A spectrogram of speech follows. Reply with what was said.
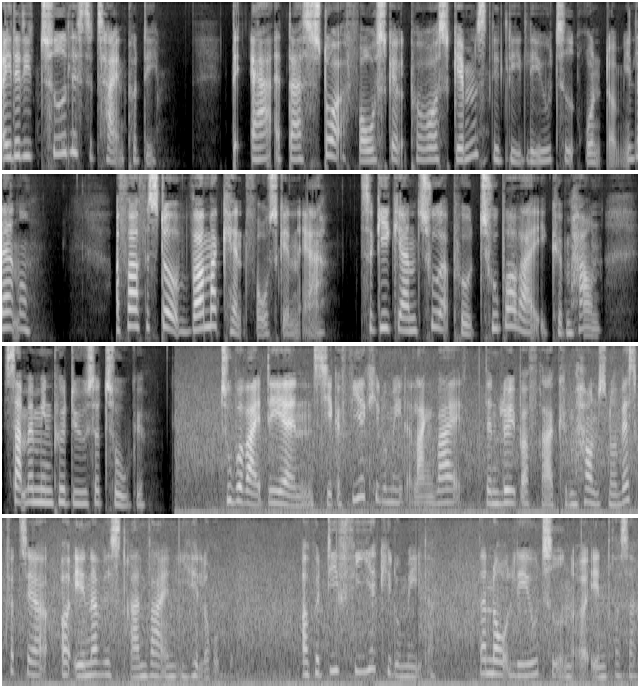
Og et af de tydeligste tegn på det, det er, at der er stor forskel på vores gennemsnitlige levetid rundt om i landet. Og for at forstå, hvor markant forskellen er, så gik jeg en tur på Tuborgvej i København sammen med min producer Toge. Tuborgvej det er en cirka 4 km lang vej. Den løber fra Københavns nordvestkvarter og ender ved Strandvejen i Hellerup. Og på de 4 km, der når levetiden at ændre sig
